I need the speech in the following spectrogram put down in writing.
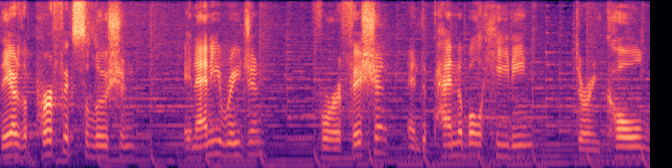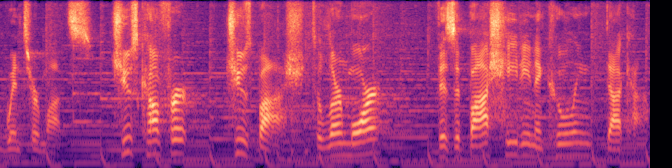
They are the perfect solution in any region for efficient and dependable heating during cold winter months. Choose comfort, choose Bosch. To learn more, visit boschheatingandcooling.com.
